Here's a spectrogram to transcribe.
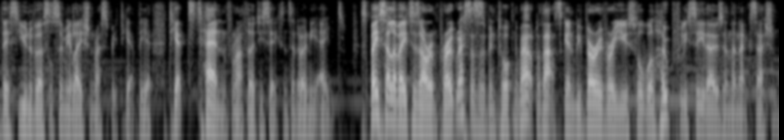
this universal simulation recipe to get the to get 10 from our 36 instead of only 8. Space elevators are in progress, as I've been talking about. That's going to be very, very useful. We'll hopefully see those in the next session.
